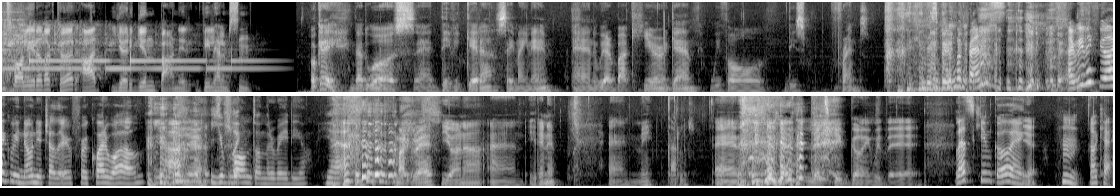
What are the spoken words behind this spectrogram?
Ansvarlig redaktør er Jørgen Berner Wilhelmsen. Okay, that was uh, David Guetta, "Say My Name," and we are back here again with all these friends. This group of friends. I really feel like we've known each other for quite a while. yeah. yeah. You Like- bond on the radio. Yeah. Margaret, Joanna, and Irene, and me, Carlos. And let's keep going with the. Let's keep going. Yeah. Hmm. Okay.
